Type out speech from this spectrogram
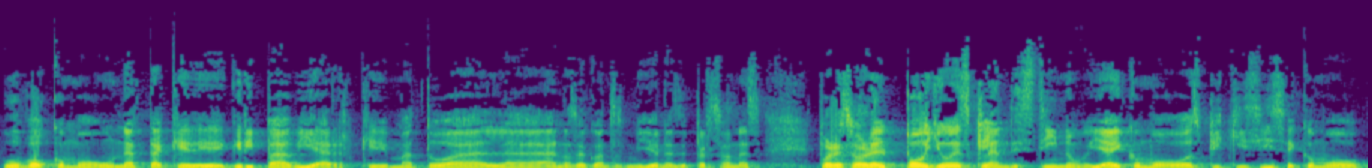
Hubo como un ataque de gripa aviar que mató a, la- a no sé cuántos millones de personas. Por eso ahora el pollo es clandestino y hay como speakeasies, hay como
